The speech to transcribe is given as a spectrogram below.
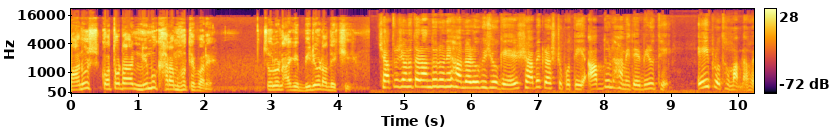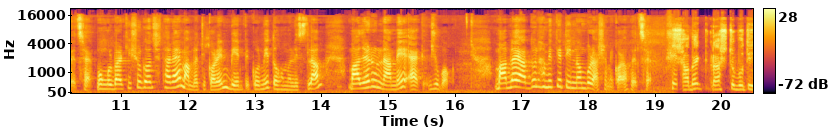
মানুষ কতটা নিমুখ হারাম হতে পারে? চলুন আগে ভিডিওটা দেখি। ছাত্র জনতার আন্দোলনে হামলার অভিযোগে সাবেক রাষ্ট্রপতি আব্দুল হামিদের বিরুদ্ধে এই প্রথম মামলা হয়েছে। মঙ্গলবার কিশোরগঞ্জ থানায় মামলাটি করেন বিএনপি কর্মী তহমুল ইসলাম মাজারুল নামে এক যুবক। মামলায় আব্দুল হামিদকে তিন নম্বর আসামি করা হয়েছে। সাবেক রাষ্ট্রপতি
